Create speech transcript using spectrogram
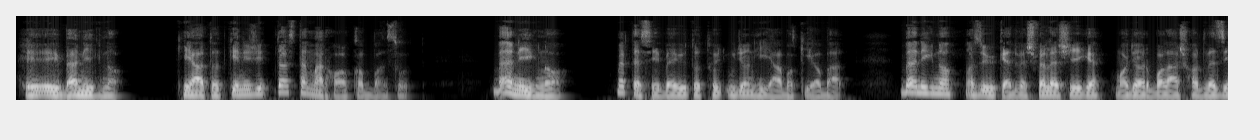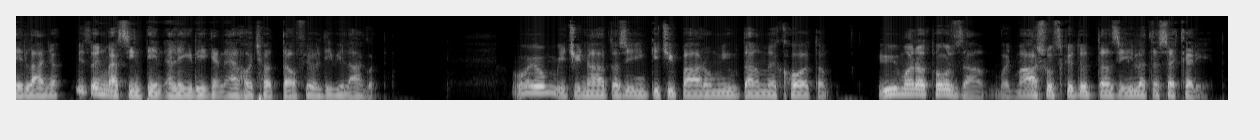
Hé, Benigna! kiáltott Kinizsi, de aztán már halkabban szólt. Benigna! mert eszébe jutott, hogy ugyan hiába kiabál. Benigna, az ő kedves felesége, Magyar Balás hadvezérlánya, bizony már szintén elég régen elhagyhatta a földi világot. Vajon mit csinált az én kicsi párom, miután meghaltam? Hű maradt hozzám, vagy máshoz kötötte az élete szekerét?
